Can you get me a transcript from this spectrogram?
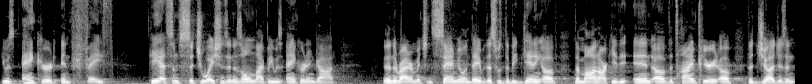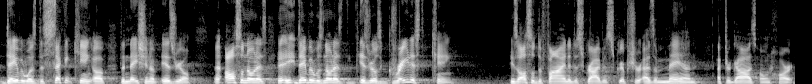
He was anchored in faith. He had some situations in his own life, but he was anchored in God. And then the writer mentions Samuel and David. This was the beginning of the monarchy, the end of the time period of the judges. And David was the second king of the nation of Israel. And also known as, David was known as Israel's greatest king. He's also defined and described in Scripture as a man after God's own heart.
